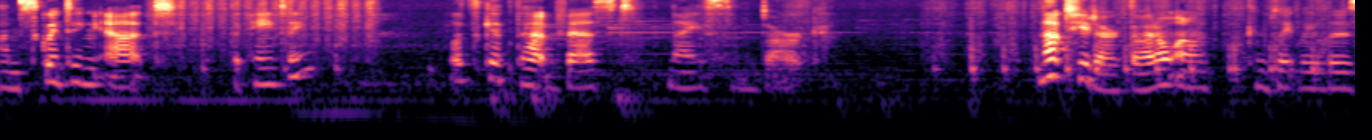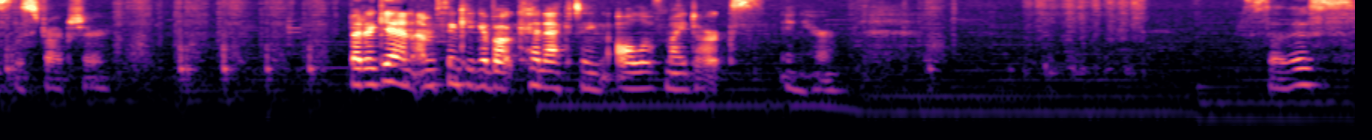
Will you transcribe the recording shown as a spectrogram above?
I'm squinting at the painting. Let's get that vest nice and dark. Not too dark though, I don't want to completely lose the structure. But again, I'm thinking about connecting all of my darks in here. So this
